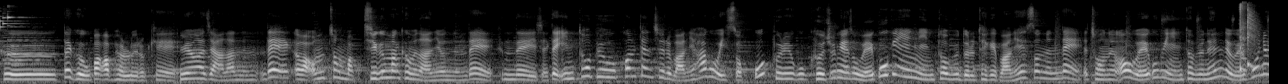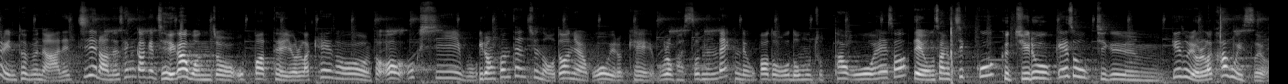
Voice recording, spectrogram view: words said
그때 그 오빠가 별로 이렇게 유명하지 않았는데 막 엄청 막 지금만큼은 아니었는데 근데 이제 그때 인터뷰 컨텐츠를 많이 하고 있었고 그리고 그 중에서 외국인 인터뷰들을 되게 많이 했었는데 저는 어 외국인 인터뷰는 했는데 왜 혼혈 인터뷰는 안 했지? 라는 생각에 제가 먼저 오빠한테 연락해서 어 혹시 뭐 이런 컨텐츠는 어떠냐고 이렇게 물어봤었는데 근데 오빠도 어, 너무 좋다고 해서 그때 영상 찍고 그 뒤로 계속 지금 계속 연락하고 있어요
